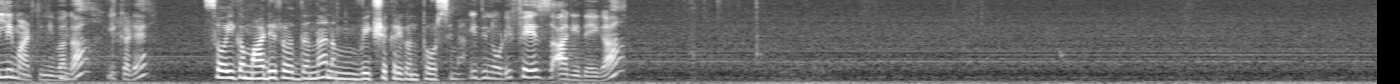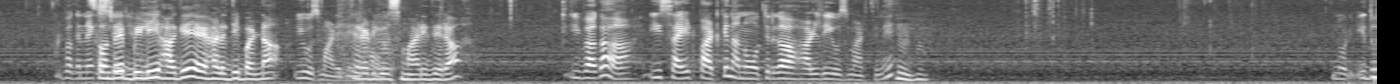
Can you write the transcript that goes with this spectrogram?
ಇಲ್ಲಿ ಮಾಡ್ತೀನಿ ಇವಾಗ ಈ ಕಡೆ. ಸೊ ಈಗ ಮಾಡಿರೋದನ್ನ ನಮ್ಮ ವೀಕ್ಷಕರಿಗೊಂದು ತೋರಿಸಿ ಮ್ಯಾಮ್ ಇದು ನೋಡಿ ಫೇಸ್ ಆಗಿದೆ ಈಗ. ಇವಾಗ ಸೊ ನೆಕ್ಸ್ಟ್ ಅಂದ್ರೆ ಬಿಳಿ ಹಾಗೆ ಹಳದಿ ಬಣ್ಣ ಯೂಸ್ ಮಾಡಿದ್ದೀನಿ. ಎರಡು ಯೂಸ್ ಮಾಡಿದ್ದೀರಾ? ಇವಾಗ ಈ ಸೈಡ್ ಪಾರ್ಟ್ಗೆ ನಾನು ತಿರ್ಗಾ ಹಳದಿ ಯೂಸ್ ಮಾಡ್ತೀನಿ. ಹ್ಮ್. ನೋಡಿ ಇದು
